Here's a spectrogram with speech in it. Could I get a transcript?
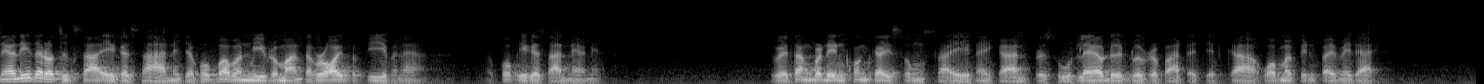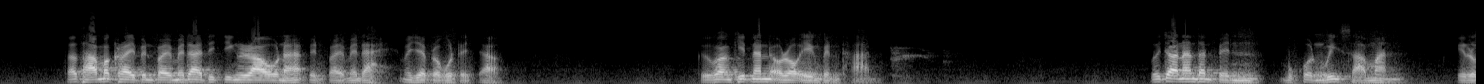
แนวนี้ถ้าเราศึกษาเอกสารเนี่ยจะพบว่ามันมีประมาณตั้งร้อยปีมาแล้วพบเอกสารแนวเนี้ยโดยตั้งประเด็นข้องใจสงสัยในการประสูติแล้วเดินด้วยประบาทได้เจ็ดเก้าว่ามันเป็นไปไม่ได้ ถ้าถามว่าใครเป็นไปไม่ได้ที่จริงเรานะเป็นไปไม่ได้ ไม่ใช่พระพุทธเจ้า คือความคิดนั้นเราเองเป็นฐานพระเจ้านั้นท่านเป็นบุคคลวิสามันคือเรา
